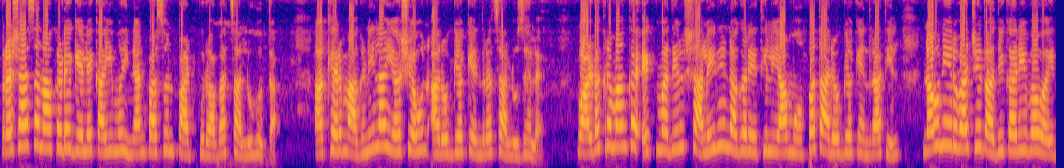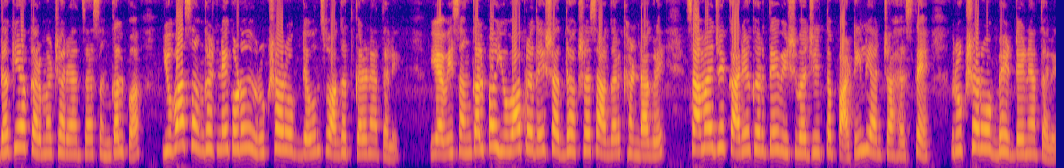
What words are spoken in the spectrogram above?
प्रशासनाकडे गेले काही महिन्यांपासून पाठपुरावा चालू होता. अखेर मागणीला यश येऊन आरोग्य केंद्र चालू झालंय. वार्ड क्रमांक एक मधील शालिनी नगर येथील या मोफत आरोग्य केंद्रातील नवनिर्वाचित अधिकारी व वैद्यकीय कर्मचाऱ्यांचा संकल्प युवा संघटनेकडून वृक्षारोप देऊन स्वागत करण्यात आले. यावेळी संकल्प युवा प्रदेश अध्यक्ष सागर खंडागळे सामाजिक कार्यकर्ते विश्वजित पाटील यांच्या हस्ते वृक्षारोप भेट देण्यात आले.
